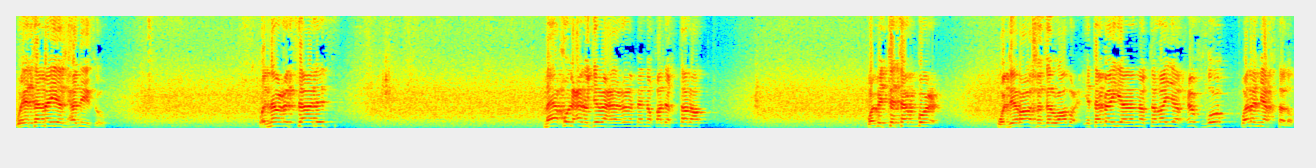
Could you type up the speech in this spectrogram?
ويتميز حديثه. والنوع الثالث ما يقول عنه جماعة العلماء بأنه قد اختلط وبالتتبع ودراسة الوضع يتبين أنه تغير حفظه ولم يختلط.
